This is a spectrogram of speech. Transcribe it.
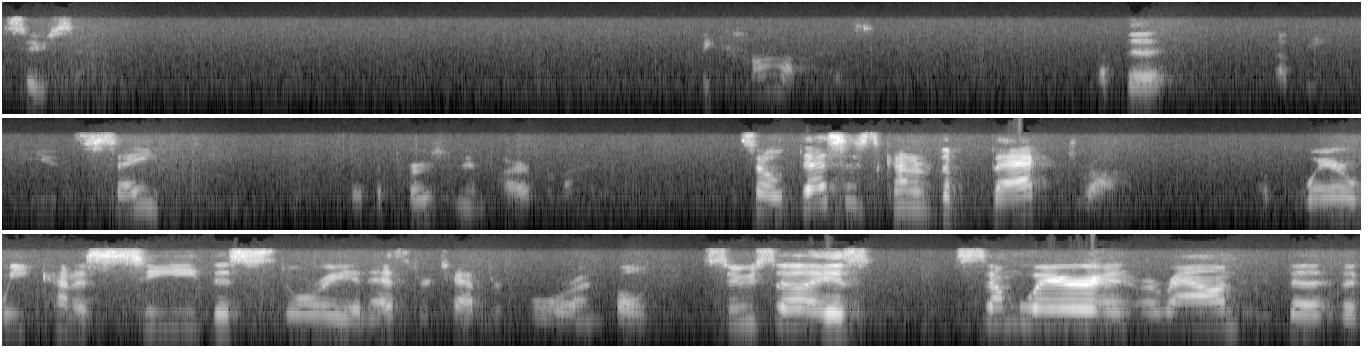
Susa because of the of the safety that the Persian Empire provided. So this is kind of the backdrop of where we kind of see this story in Esther chapter four unfold. Susa is somewhere around the, the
